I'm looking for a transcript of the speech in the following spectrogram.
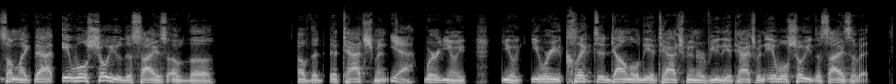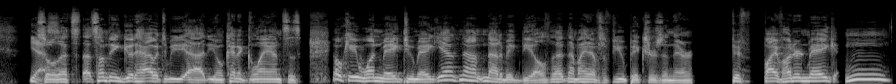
something like that, it will show you the size of the of the attachment. Yeah, where you know you, you where you click to download the attachment or view the attachment, it will show you the size of it. Yes. So that's that's something good habit to be at. You know, kind of glances. Okay, one meg, two meg, yeah, not not a big deal. That, that might have a few pictures in there. 500 meg. Mm.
